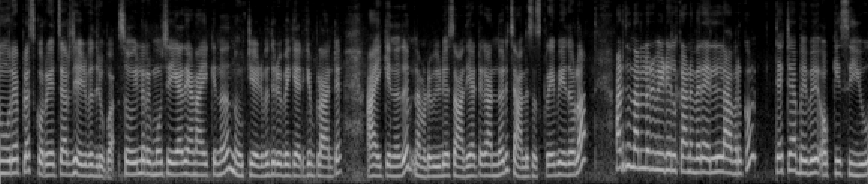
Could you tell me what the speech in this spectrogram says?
നൂറ് പ്ലസ് കൊറിയർ ചാർജ് എഴുപത് രൂപ. സോയിൽ റിമൂവ് ചെയ്യാതെയാണ് അയക്കുന്നത്. നൂറ്റി എഴുപത് രൂപയ്ക്കായിരിക്കും പ്ലാന്റ് അയക്കുന്നത്. നമ്മുടെ വീഡിയോസ് ആദ്യമായിട്ട് കാണുന്നവർ ചാനൽ സബ്സ്ക്രൈബ് ചെയ്തോളാം. അടുത്ത നല്ലൊരു വീഡിയോയിൽ കാണുന്നവരെ എല്ലാവർക്കും tata bye bye. Okay see you.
